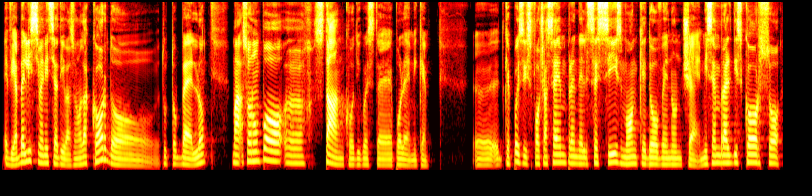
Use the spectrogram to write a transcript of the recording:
e via. Bellissima iniziativa, sono d'accordo, tutto bello, ma sono un po' eh, stanco di queste polemiche. eh, che poi si sfocia sempre nel sessismo anche dove non c'è. Mi sembra il discorso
